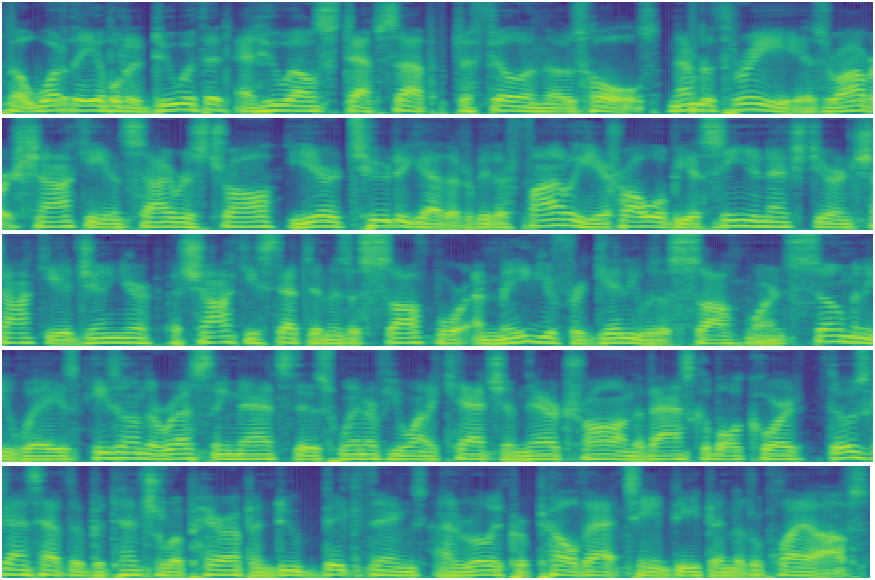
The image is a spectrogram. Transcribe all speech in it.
but what are they able to do with it, and who else steps up to fill in those holes? Number three is Robert Shockey and Cyrus Traw, year two together. It'll be their final year. Traw will be a senior next year and Shockey a junior, but Shockey stepped in as a sophomore and made you forget he was a sophomore in so many ways. He's on the wrestling mats this winter if you want to catch him there. Traw on the basketball court. Those guys have the potential to pair up and do big things and really propel that team deep into the playoffs.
